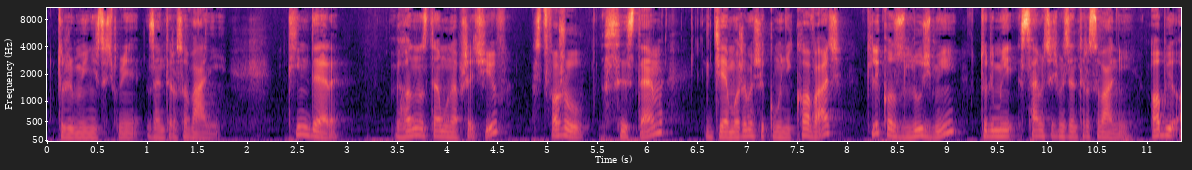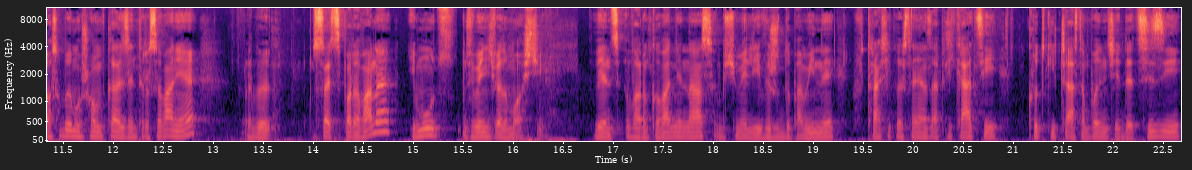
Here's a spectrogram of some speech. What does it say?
którymi nie jesteśmy zainteresowani. Tinder, wychodząc temu naprzeciw, stworzył system, gdzie możemy się komunikować tylko z ludźmi, którymi sami jesteśmy zainteresowani. Obie osoby muszą wykazać zainteresowanie, żeby zostać sparowane i móc wymienić wiadomości. Więc warunkowanie nas, byśmy mieli wyrzut dopaminy w trakcie korzystania z aplikacji, krótki czas na podjęcie decyzji,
